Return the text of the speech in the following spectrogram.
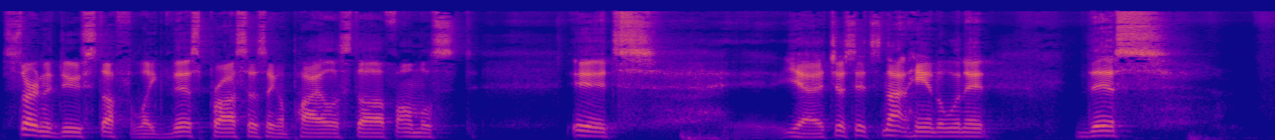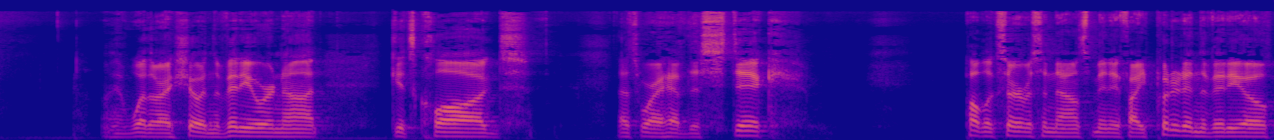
starting to do stuff like this, processing a pile of stuff, almost, it's, yeah, it just it's not handling it. This, whether I show in the video or not, gets clogged. That's where I have this stick. Public service announcement. If I put it in the video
